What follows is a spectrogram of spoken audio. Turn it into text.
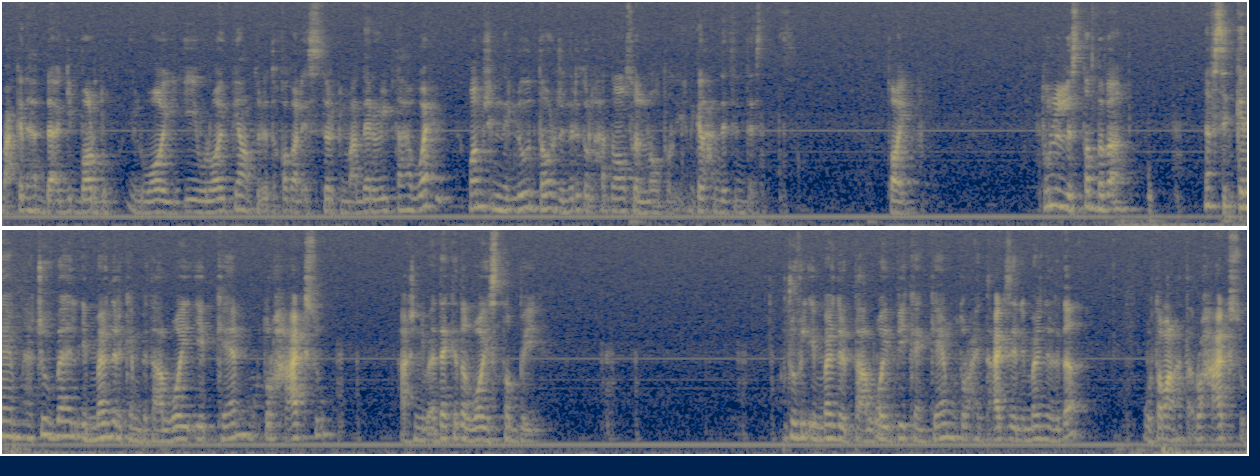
بعد كده هبدأ أجيب برضو ال Y A وال Y B عن طريق تقاطع ال S circle مع الدايره بتاعها بواحد وأمشي من ال load toward generator لحد ما أوصل للنقطة دي. يعني كده حددت ال distance طيب. طول ال stub بقى نفس الكلام. هتشوف بقى ال imaginary كان بتاع ال Y A بكام؟ وتروح عكسه عشان يبقى ده كده ال Y stub A تشوف ال imaginary بتاع ال Y B كان كام؟ وتروح أنت عاكس ال imaginary ده. وطبعا هتروح عكسه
